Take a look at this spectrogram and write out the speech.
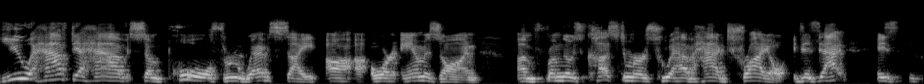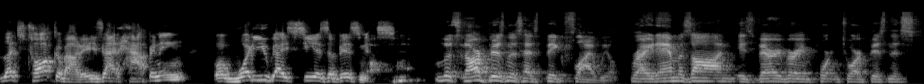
you have to have some pull through website uh, uh, or Amazon um, from those customers who have had trial. Does that is let's talk about it. Is that happening? Well, what do you guys see as a business? Listen, our business has big flywheel, right? Amazon is very, very important to our business,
